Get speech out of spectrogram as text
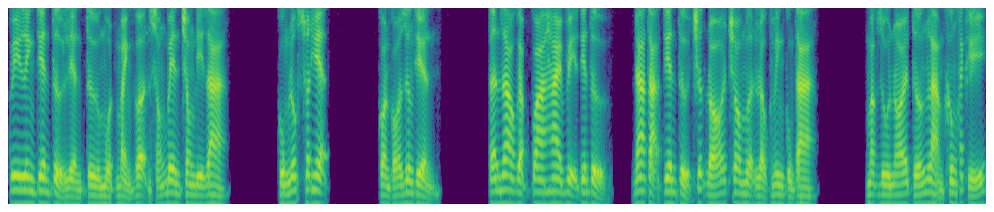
quy linh tiên tử liền từ một mảnh gợn sóng bên trong đi ra. Cùng lúc xuất hiện, còn có dương thiền. Ân giao gặp qua hai vị tiên tử, đa tạ tiên tử trước đó cho mượn lộc huynh cùng ta. Mặc dù nói tướng làm không k h á c h khí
